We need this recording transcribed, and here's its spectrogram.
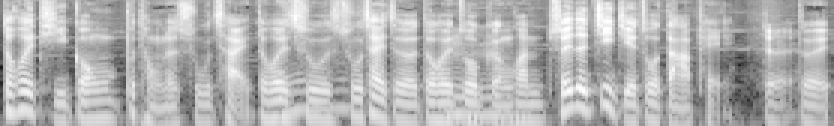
都会提供不同的蔬菜，都会蔬蔬菜这都会做更换，随着季节做搭配。对对。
